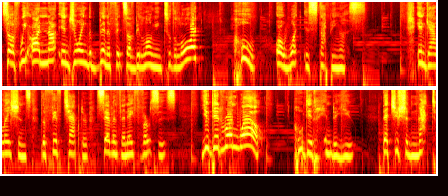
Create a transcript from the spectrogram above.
So if we are not enjoying the benefits of belonging to the Lord, who or what is stopping us? In Galatians, the fifth chapter, seventh and eighth verses, you did run well. Who did hinder you that you should not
